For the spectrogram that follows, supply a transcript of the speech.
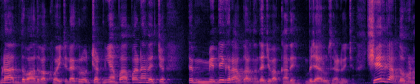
ਬਣਾ, ਦਵਾ ਦਵਾ ਖਵਾਈ ਚ ਲੈ ਕਰੋ। ਚਟਨੀਆਂ ਪਾ ਪਾ ਨਾ ਵਿੱਚ ਤੇ ਮਿਹਦੇ ਖਰਾਬ ਕਰ ਦਿੰਦੇ ਜਵਾਕਾਂ ਦੇ ਬਜਾਰੂ ਸੈਂਡਵਿਚ। ਸ਼ੇਅਰ ਕਰ ਦਿਓ ਹੁਣ।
